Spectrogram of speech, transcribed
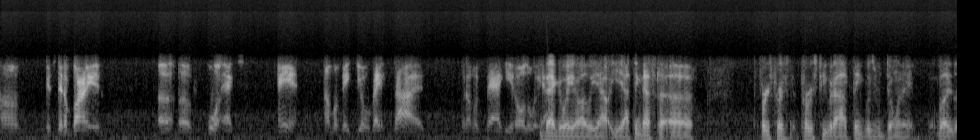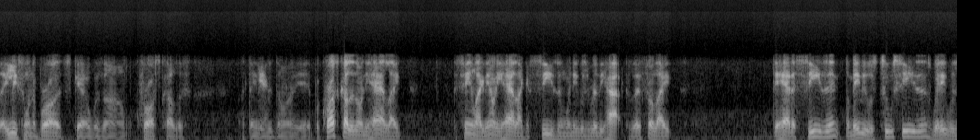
um, instead of buying a, a 4X pant, I'm gonna make your right size, but I'm gonna bag it all the way out. Back away all the way out. Yeah, I think that's the uh first person first people that I think was doing it. Well, at least on a broad scale was um cross colors. I think Yeah. they was doing it. Yeah. But cross colors only had like it seemed like they only had like a season when it was really hot because I felt like they had a season or maybe it was two seasons where they was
